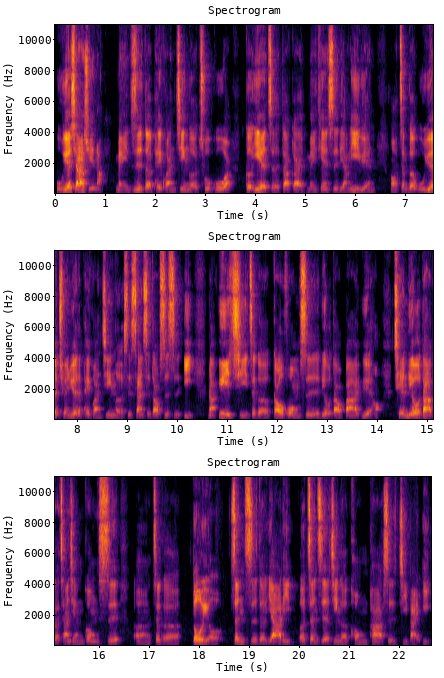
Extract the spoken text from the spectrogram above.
五月下旬啊，每日的赔款金额出估啊，各业者大概每天是两亿元。哦，整个五月全月的赔款金额是三十到四十亿，那预期这个高峰是六到八月哈，前六大的产险公司呃，这个都有增资的压力，而增资的金额恐怕是几百亿，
